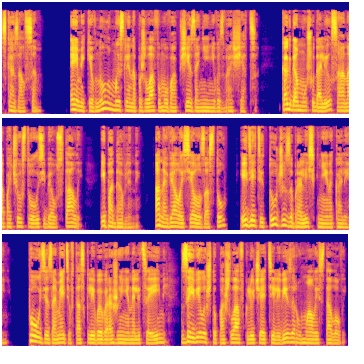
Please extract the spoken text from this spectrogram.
Сказал Сэм. Эми кивнула, мысленно пожелав ему вообще за ней не возвращаться. Когда муж удалился, она почувствовала себя усталой и подавленной. Она вяло села за стол, и дети тут же забрались к ней на колени. Поузи, заметив тоскливое выражение на лице Эми, заявила, что пошла включать телевизор в малой столовой,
